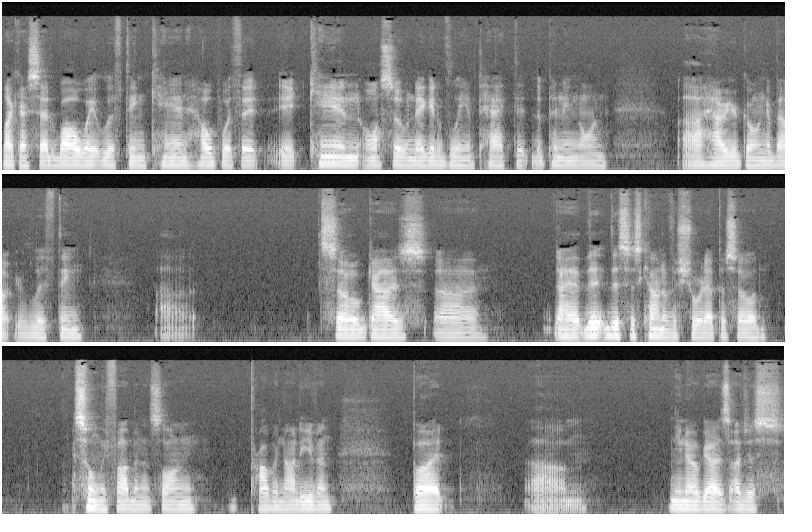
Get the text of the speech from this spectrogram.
like I said, while weightlifting can help with it, it can also negatively impact it depending on uh, how you're going about your lifting. Uh, so, guys, uh, I, th- this is kind of a short episode. It's only five minutes long, probably not even. But, um, you know, guys, I just,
